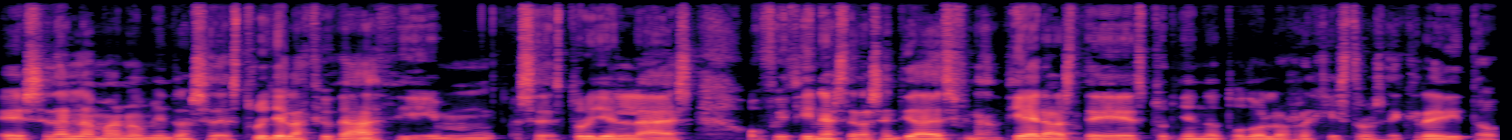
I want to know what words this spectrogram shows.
eh, se dan la mano mientras se destruye la ciudad y mm, se destruyen las oficinas de las entidades financieras, destruyendo todos los registros de crédito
